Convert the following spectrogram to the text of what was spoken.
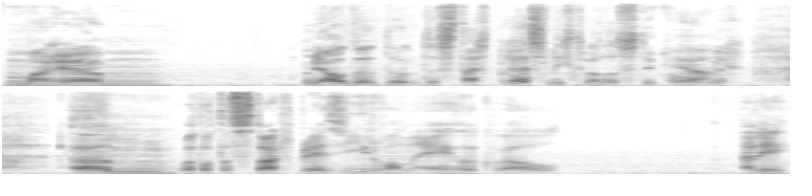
Maar ehm, ja, de, de, de startprijs ligt wel een stuk ja, hoger. ja. Ehm, Wat dat de startprijs hiervan eigenlijk wel... Allee,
